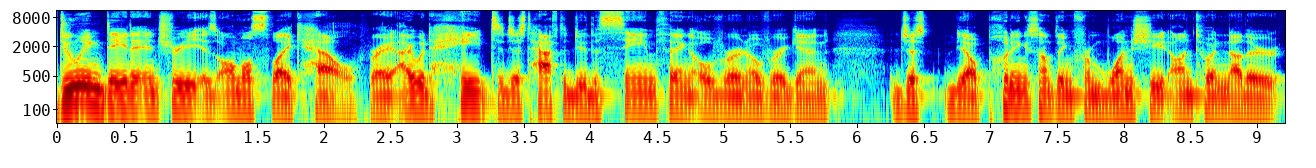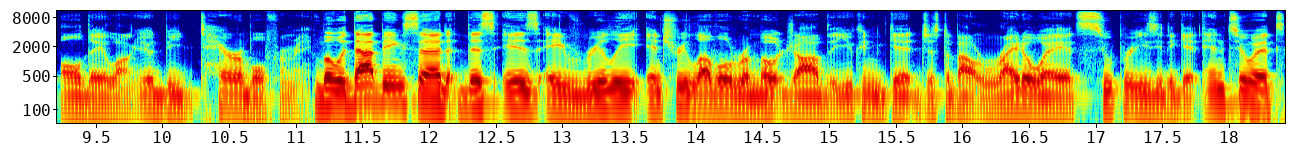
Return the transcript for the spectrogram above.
doing data entry is almost like hell, right? I would hate to just have to do the same thing over and over again just you know putting something from one sheet onto another all day long. It would be terrible for me. But with that being said, this is a really entry-level remote job that you can get just about right away. It's super easy to get into it.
